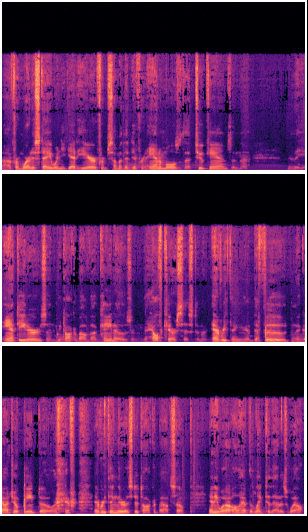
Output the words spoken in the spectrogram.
Uh, from where to stay when you get here, from some of the different animals, the toucans and the the anteaters, and we talk about volcanoes and the healthcare system and everything, the food, and the gallo pinto, and everything there is to talk about. So, anyway, I'll have the link to that as well.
